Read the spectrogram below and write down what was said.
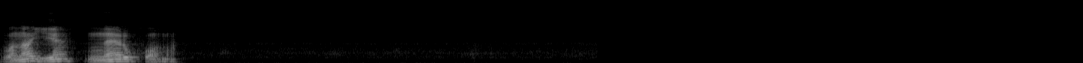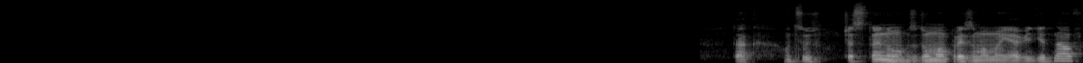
Вона є нерухома. Так, оцю частину з двома призмами я від'єднав.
